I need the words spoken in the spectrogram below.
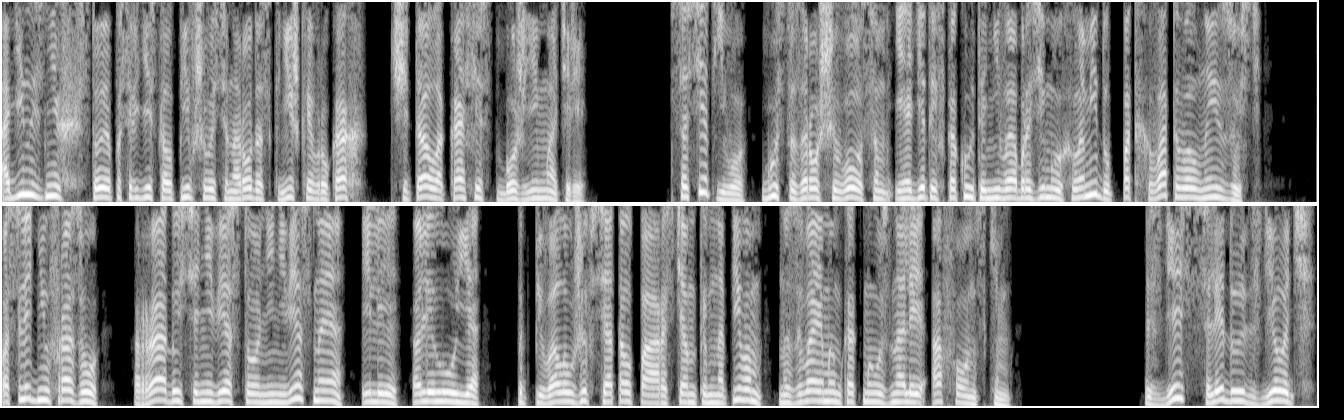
Один из них, стоя посреди столпившегося народа с книжкой в руках, читал Акафист Божьей Матери. Сосед его, густо заросший волосом и одетый в какую-то невообразимую хламиду, подхватывал наизусть. Последнюю фразу «Радуйся, невесту, не невестная» или «Аллилуйя» подпевала уже вся толпа растянутым напивом, называемым, как мы узнали, афонским. Здесь следует сделать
